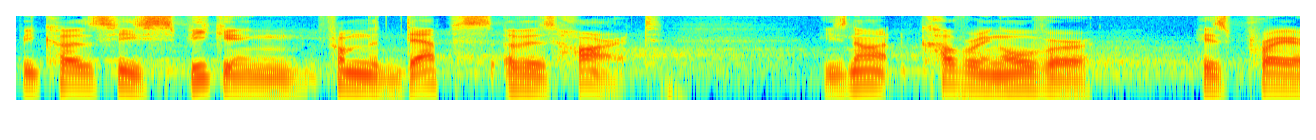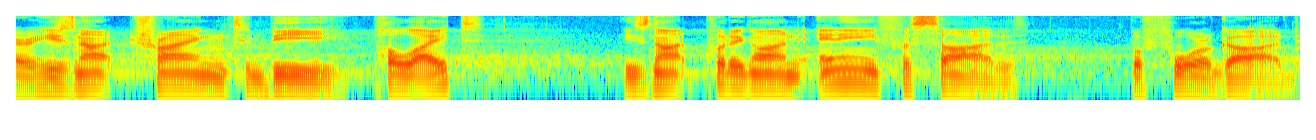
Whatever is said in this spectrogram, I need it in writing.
because he's speaking from the depths of his heart. He's not covering over his prayer, he's not trying to be polite, he's not putting on any facade before God.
